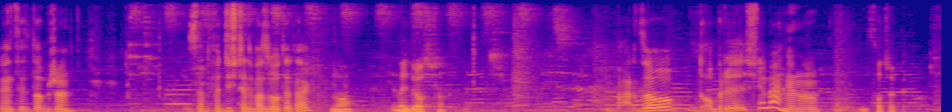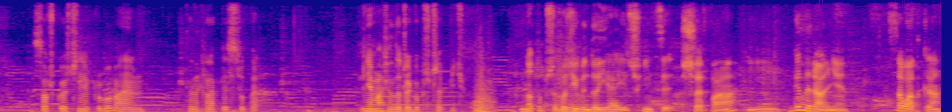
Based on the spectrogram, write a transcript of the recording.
więc jest dobrze. Za 22 zł, tak? No, najdroższa. Bardzo dobry śniadanie, no. Soczek. Soczku jeszcze nie próbowałem. Ten chleb jest super. Nie ma się do czego przyczepić. No to przechodzimy do jajecznicy szefa i generalnie sałatka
